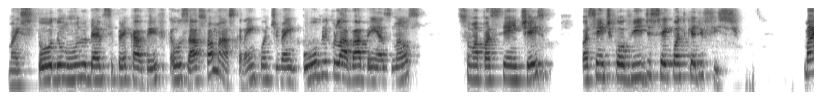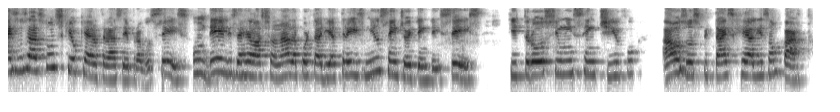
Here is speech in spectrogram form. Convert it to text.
mas todo mundo deve se precaver e usar sua máscara. Enquanto estiver em público, lavar bem as mãos. Sou uma paciente, paciente Covid, sei quanto que é difícil. Mas os assuntos que eu quero trazer para vocês, um deles é relacionado à portaria 3186, que trouxe um incentivo aos hospitais que realizam parto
